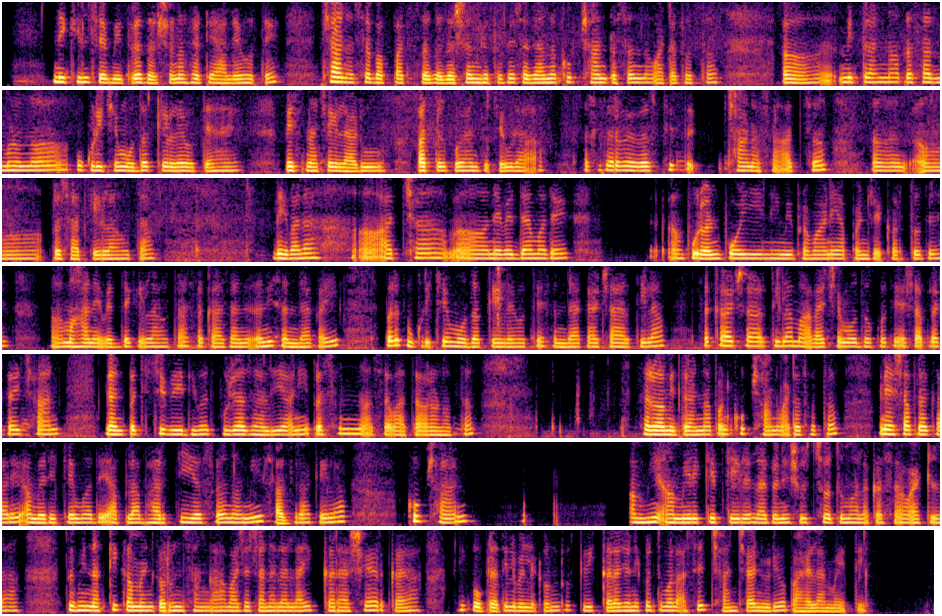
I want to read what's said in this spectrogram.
निखिलचे मित्र दर्शनासाठी आले होते. छान असं बाप्पाचं सगळं दर्शन घेत होते. सगळ्यांना खूप छान प्रसन्न वाटत होतं. मित्रांना प्रसाद म्हणून उकडीचे मोदक केले होते आहे. बेसनाचे लाडू पातळपोळ्यांचा चिवडा असं सर्व व्यवस्थित छान असा आजचं प्रसाद केला होता. देवाला आजच्या नैवेद्यामध्ये पुरणपोळी नेहमीप्रमाणे आपण जे करतो ते महानैवेद्य केला होता सकाळचा आणि संध्याकाळी. परत उकडीचे मोदक केले होते संध्याकाळच्या आरतीला. सकाळच्या आरतीला माव्याचे मोदक होते. अशा प्रकारे छान गणपतीची विधिवत पूजा झाली आणि प्रसन्न असं वातावरण होतं. सर्व मित्रांना पण खूप छान वाटत होतं. आणि अशा प्रकारे अमेरिकेमध्ये आपला भारतीय सण आम्ही साजरा केला. खूप छान. आम्ही अमेरिकेत केलेला गणेश उत्सव तुम्हाला कसा वाटला? तुम्ही नक्की कमेंट करून सांगा. माझ्या चॅनलला लाईक करा शेअर करा. आणि कोपऱ्यातील बेल क्लिक करा जेणेकरून तुम्हाला असेच छान छान व्हिडिओ पाहायला मिळतील.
